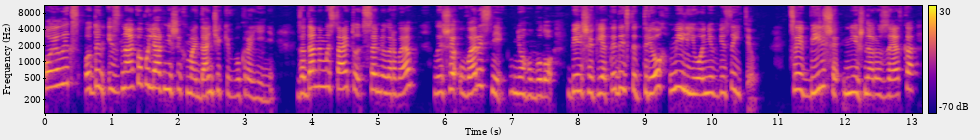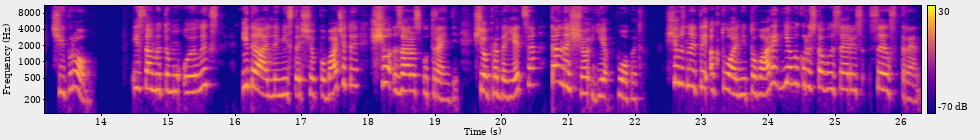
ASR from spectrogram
OLX – один із найпопулярніших майданчиків в Україні. За даними сайту SimilarWeb, лише у вересні в нього було більше 53 мільйонів візитів. Це більше, ніж на розетка чи пром. І саме тому OLX – ідеальне місце, щоб побачити, що зараз у тренді, що продається та на що є попит. Щоб знайти актуальні товари, я використовую сервіс SalesTrend.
